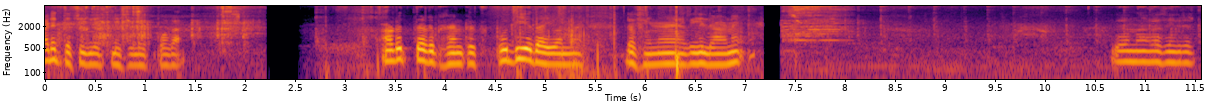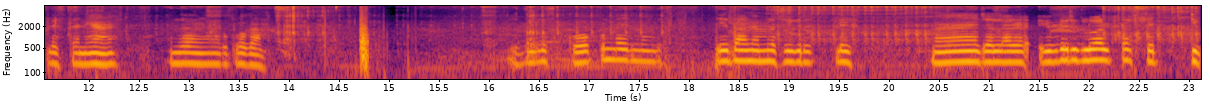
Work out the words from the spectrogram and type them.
അടുത്ത സിഗരറ്റ് പ്ലേസിലേക്ക് പോകാം. അടുത്ത ഡിഫറന്റ് പുതിയതായി വന്ന ഡെഫിനറിയിലാണ് ഇത് നല്ല സീക്രട്ട് പ്ലേസ് തന്നെയാണ്. എന്തായാലും നമുക്ക് പോകാം. ഇതിൽ സ്കോപ്പ് ഉണ്ടായിരുന്നെങ്കിൽ ഇതാണ് നമ്മുടെ സിഗരറ്റ് പ്ലേസ് നേരെ ഇവിടെ ഒരു ഗ്ലോ അൾട്ടർ സെറ്റ്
